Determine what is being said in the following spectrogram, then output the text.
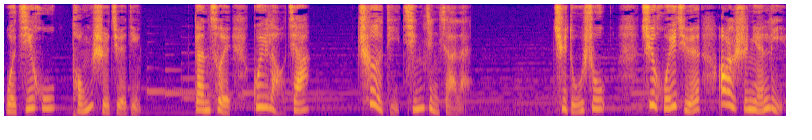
我几乎同时决定，干脆归老家，彻底清静下来，去读书，去回绝二十年里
